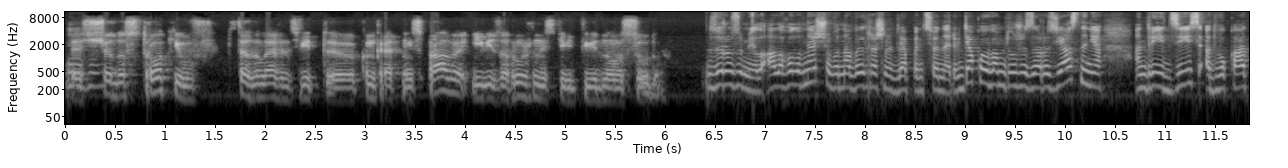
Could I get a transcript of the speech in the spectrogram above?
Мгм. Щодо строків, це залежить від е, конкретної справи і від загруженості відповідного суду. Зрозуміло, але головне, що вона виграшна для пенсіонерів. Дякую вам дуже за роз'яснення. Андрій Дзісь, адвокат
